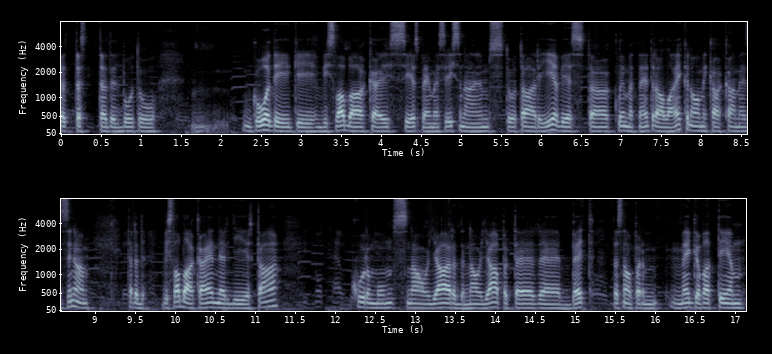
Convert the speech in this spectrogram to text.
tad, tas tad būtu godīgi vislabākais iespējamais risinājums to tā arī ieviest klimata neitrālā ekonomikā, kā mēs zinām. Tad vislabākā enerģija ir tā, kuru mums nav jārada, nav jāpatērē, bet tas nav par megavatiem.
